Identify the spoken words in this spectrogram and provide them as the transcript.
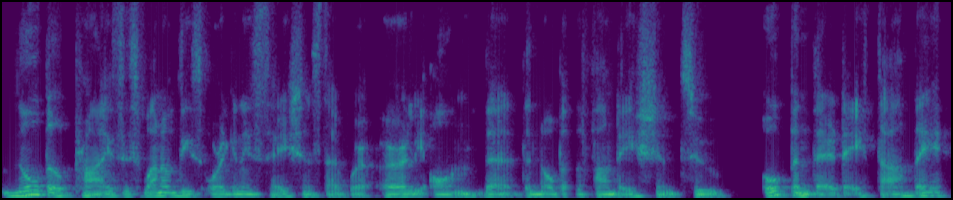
Nobel Prize is one of these organizations that were early on the, the Nobel Foundation to open their data. They,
